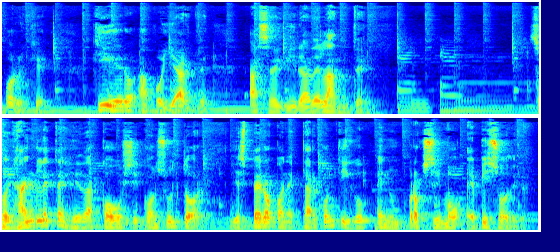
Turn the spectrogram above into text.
porque quiero apoyarte a seguir adelante. Soy Hangle Tejeda, coach y consultor, y espero conectar contigo en un próximo episodio.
